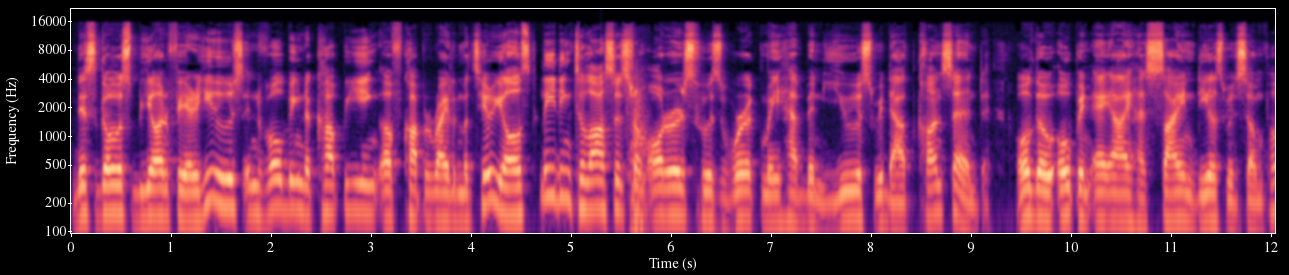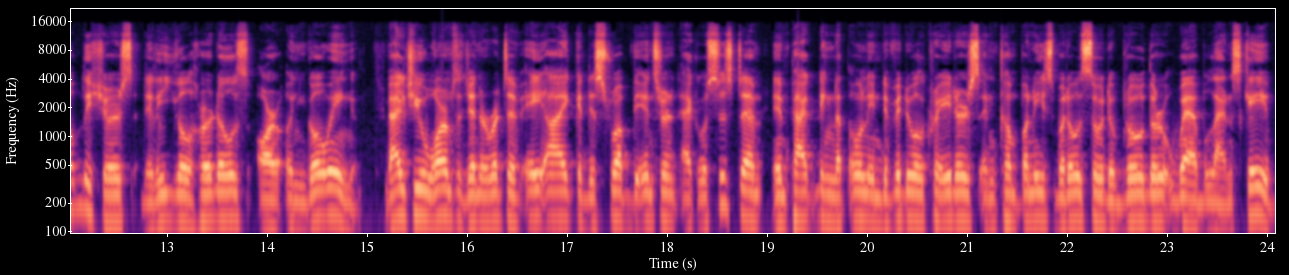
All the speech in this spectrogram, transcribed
This goes beyond fair use, involving the copying of copyrighted materials, leading to lawsuits from authors whose work may have been used without consent. Although OpenAI has signed deals with some publishers, the legal hurdles are ongoing. Balaji warns that generative AI could disrupt the internet ecosystem, impacting not only individual creators and companies but also the broader web landscape.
